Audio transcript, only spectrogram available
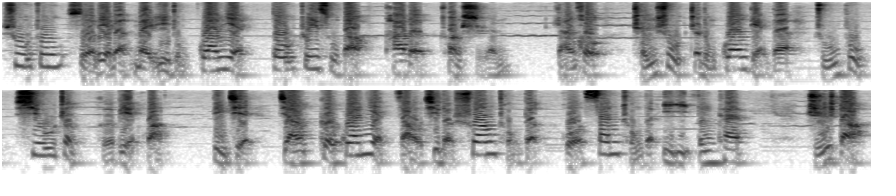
书中所列的每一种观念都追溯到它的创始人。然后陈述这种观点的逐步修正和变化，并且将各观念早期的双重的或三重的意义分开，直到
